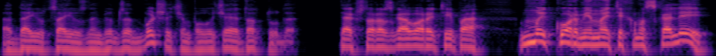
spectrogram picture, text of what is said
отдают союзный бюджет больше, чем получают оттуда. Так что разговоры типа «мы кормим этих москалей»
